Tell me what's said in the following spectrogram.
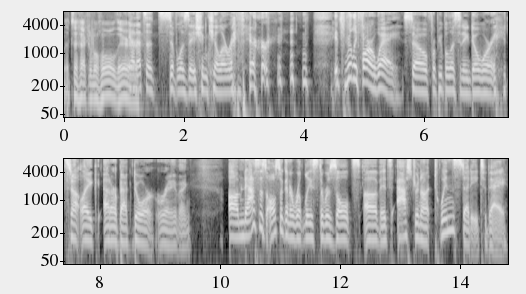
That's a heck of a hole there. yeah, that's a civilization killer right there. it's really far away. So for people listening, don't worry. It's not like at our back door or anything. Um, NASA's also going to release the results of its astronaut twin study today.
